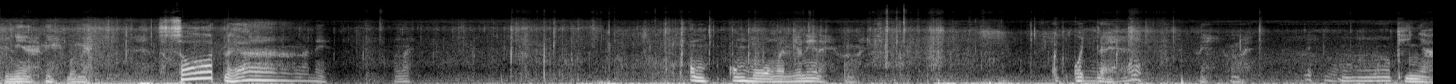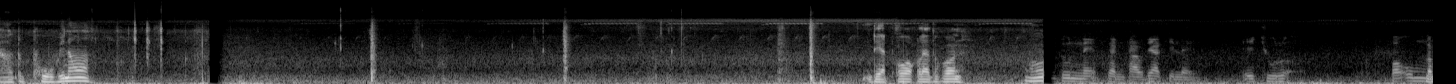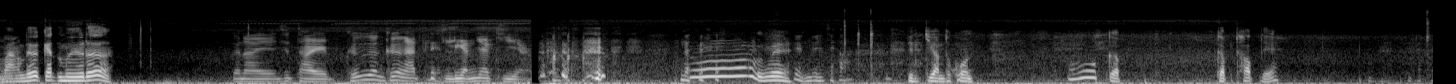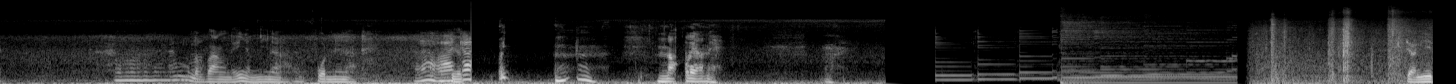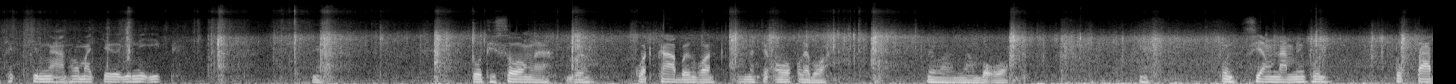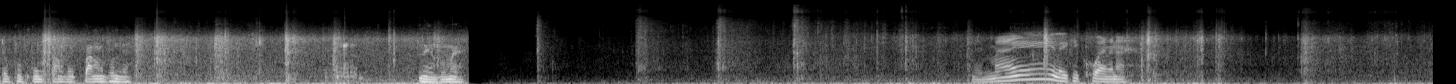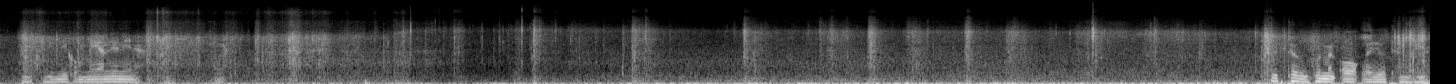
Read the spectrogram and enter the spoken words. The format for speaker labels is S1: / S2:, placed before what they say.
S1: อยู่เนี่ยนี่เบิ่งไหมสดเลยอะแล้วนี่เบิ่งไหมององโมงมันอยู่นี่ไหนเบิ่งไหมโอ๊ยโอ๊ยเลยนี่เบิ่งไหมอ๋อขี้เหงาตัวผูพี่น้องเดือดออกแล้วทุกคน
S2: ตุนในเพื่อนเขาอยากกินอะไรไอชูโรพออุ้ม
S1: ระวังเด้อแก๊สมือเด้อ
S2: ก็ในชุดไทยคือเครื่องเครื่องอัดเหรียญยาเขีย
S1: โอ้เบิ่งเว้ย
S2: ไม่ใช่
S1: กินเกียมทุกคน โอ้เกือบเกือบท็อปเด้โอ้ระวังเด้อย่างนี้นะฝนนี่นะเดี๋ยวอื้อหือน็อกแล้วเนี่ยเดี๋ยวนี้ทีมงานเขามาเจออยู่นี่อีกเนี่ย ตัวที่ซองแหละเบิ้งกวดกาเบิ้งก่อน มันจะออกอะไรบ่เดี๋ยวว่ายังบ่ออกนี่พุ่นเสียงนำอยู่พุ่นตกตาตุกปุ่มปุ่มปังปุ่มปังพุ่นเลยเนี่ยรู้ไหมเห็นไหมอะไรที่ควายมันนะอยู่นี่คอมเมนต์อยู่นี่นะ คือถึงคุณมันออกเลยอยู่ถึงนี่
